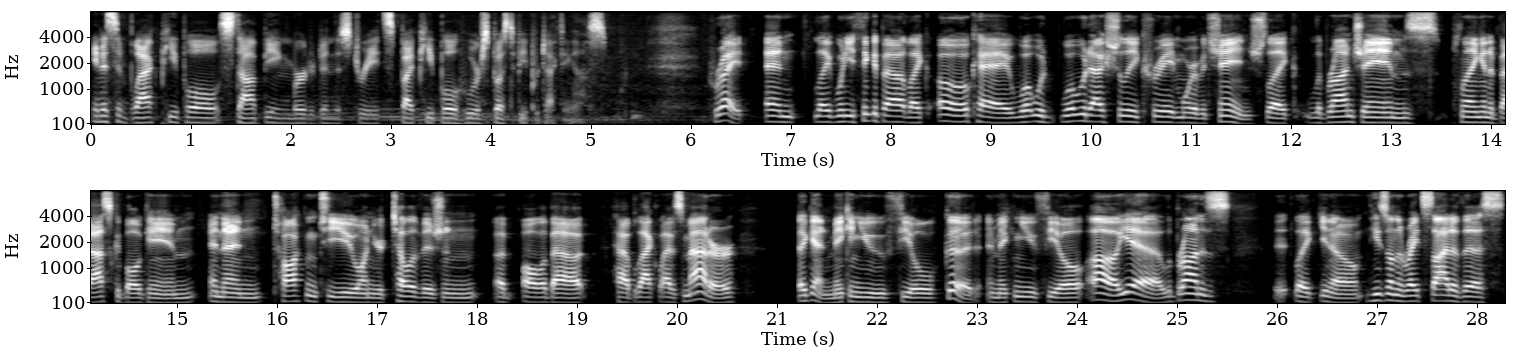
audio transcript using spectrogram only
innocent black people stop being murdered in the streets by people who are supposed to be protecting us. Right. And like when you think about like, oh, okay, what would what would actually create more of a change? Like LeBron James playing in a basketball game and then talking to you on your television uh, all about how Black Lives Matter, again, making you feel good and making you feel, oh yeah, LeBron is like, you know, he's on the right side of this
